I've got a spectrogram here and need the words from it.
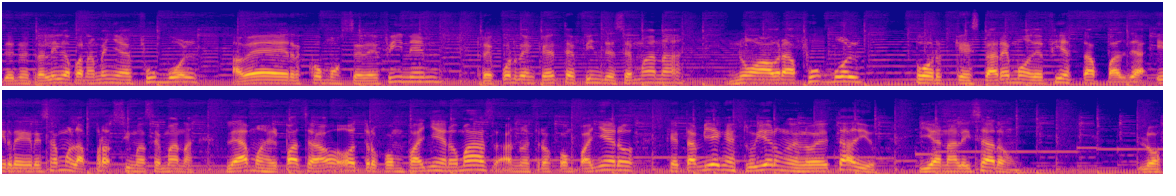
de nuestra Liga Panameña de Fútbol. A ver cómo se definen. Recuerden que este fin de semana no habrá fútbol, porque estaremos de fiesta patria y regresamos la próxima semana. Le damos el pase a otro compañero más, a nuestros compañeros que también estuvieron en los estadios y analizaron los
